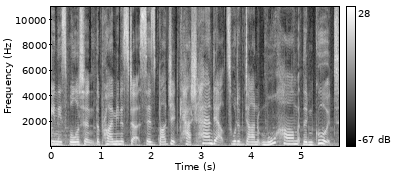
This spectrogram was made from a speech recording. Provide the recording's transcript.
In this bulletin, the Prime Minister says budget cash handouts would have done more harm than good.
